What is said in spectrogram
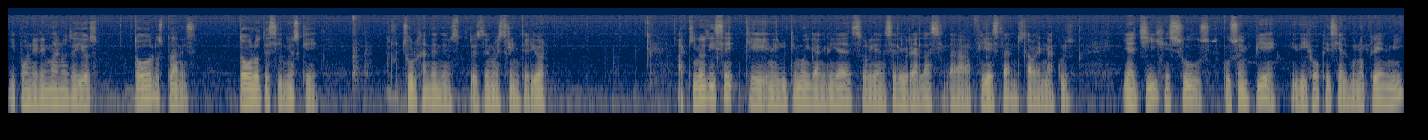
y poner en manos de Dios todos los planes, todos los designios que surjan desde nuestro interior. Aquí nos dice que en el último día solían celebrar la fiesta los tabernáculos. Y allí Jesús puso en pie y dijo que si alguno cree en mí,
